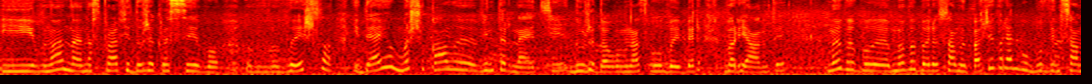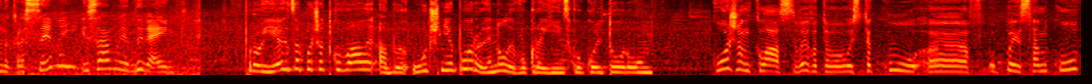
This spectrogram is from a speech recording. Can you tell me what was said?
І воно насправді дуже красиво вийшло. Ідею ми шукали в інтернеті. Дуже довго у нас був вибір, варіанти. Ми вибрали, ми вибрали саме перший варіант, бо був він саме красивий і саме легенький. Проєкт започаткували, аби учні поринули в українську культуру. Кожен клас виготовив ось таку е, писанку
